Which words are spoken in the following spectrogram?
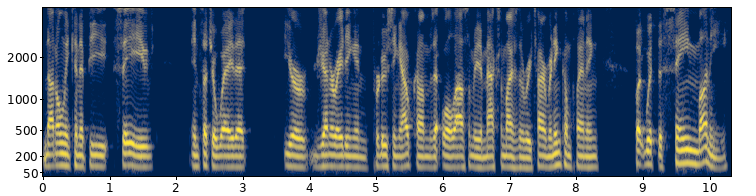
not only can it be saved in such a way that you're generating and producing outcomes that will allow somebody to maximize their retirement income planning. But with the same money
